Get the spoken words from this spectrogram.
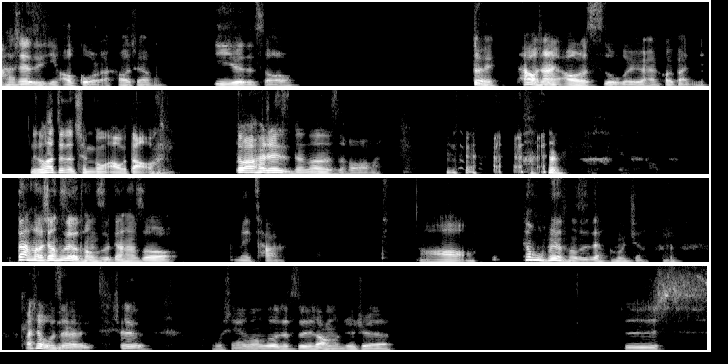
他现在是已经熬过了，他好像一月的时候，对，他好像也熬了四五个月，还快半年。你说他真的成功熬到？对啊，他就一直等到那时候啊。但好像是有同事跟他说没差哦，但我没有同事这样跟我讲。而且我这就是我现在工作，就是让我就觉得就是。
